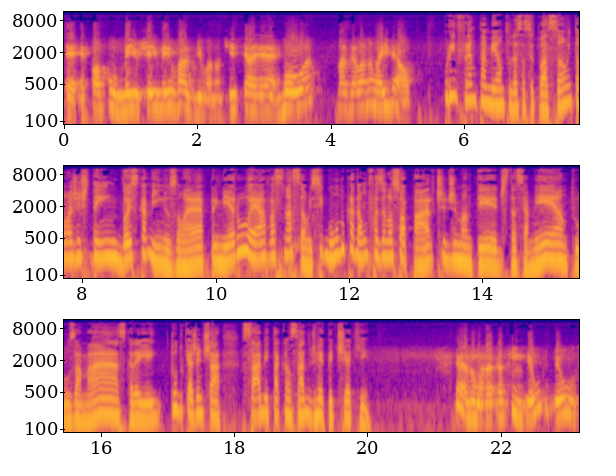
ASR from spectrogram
é, é copo meio cheio, meio vazio. A notícia é boa, mas ela não é ideal para o enfrentamento dessa situação, então a gente tem dois caminhos, não é? Primeiro é a vacinação e segundo, cada um fazendo a sua parte de manter distanciamento, usar máscara e tudo que a gente já sabe e está cansado de repetir aqui. É, Zumara, assim, eu, eu,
